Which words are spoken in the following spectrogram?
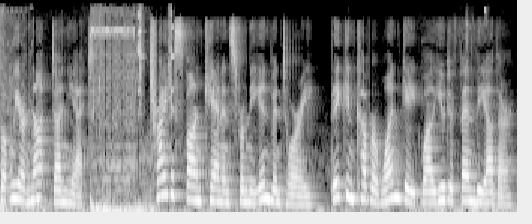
but we are not done yet. Try to spawn cannons from the inventory, they can cover one gate while you defend the other.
